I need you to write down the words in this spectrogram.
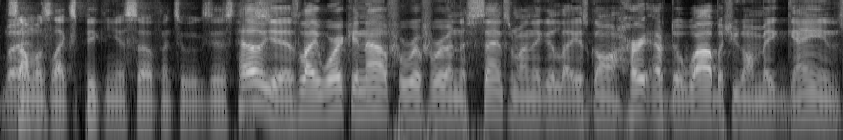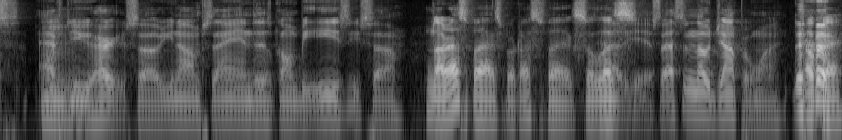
But it's almost like speaking yourself into existence. Hell yeah, it's like working out for real, for real in a sense, my nigga. Like it's gonna hurt after a while, but you're gonna make gains after Mm-hmm. you hurt. So you know what I'm saying? It's gonna be easy. So No, that's facts, bro. That's facts. So let's yeah, so that's a no jumper one. okay.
